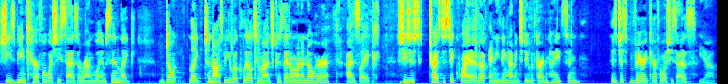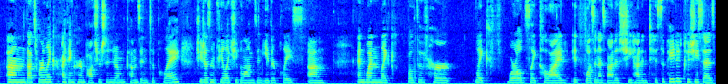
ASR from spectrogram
she's being careful what she says around Williamson. Like don't like to not speak about Khalil too much because they don't want to know her as like she just tries to stay quiet about anything having to do with Garden Heights and is just very careful what she says. Yeah, um, that's where like I think her imposter syndrome comes into play. She doesn't feel like she belongs in either place. Um, and when like both of her like worlds like collide, it wasn't as bad as she had anticipated. Because she says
